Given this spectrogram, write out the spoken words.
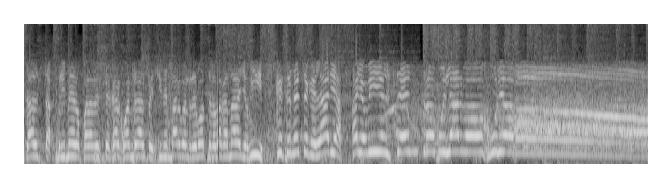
Salta primero para despejar Juan Realpe. Sin embargo, el rebote lo va a ganar a Lloví. Que se mete en el área. A Lloví el centro muy largo. Julio. ¡Gol!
